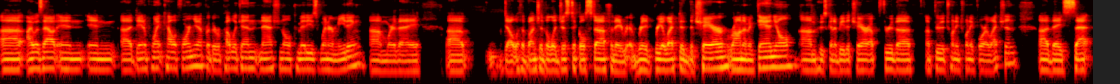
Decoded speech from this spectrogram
uh, I was out in in uh, Dana Point, California, for the Republican National Committee's winter meeting, um, where they uh, dealt with a bunch of the logistical stuff. They re- reelected the chair, Ronna McDaniel, um, who's going to be the chair up through the up through the 2024 election. Uh, they set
